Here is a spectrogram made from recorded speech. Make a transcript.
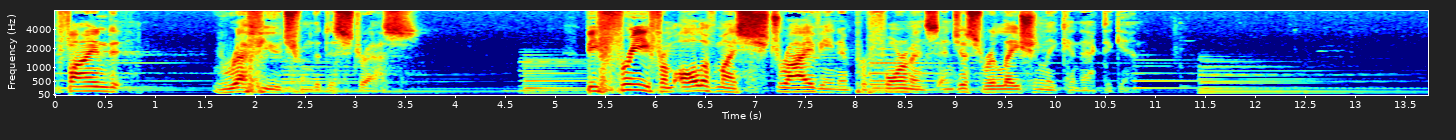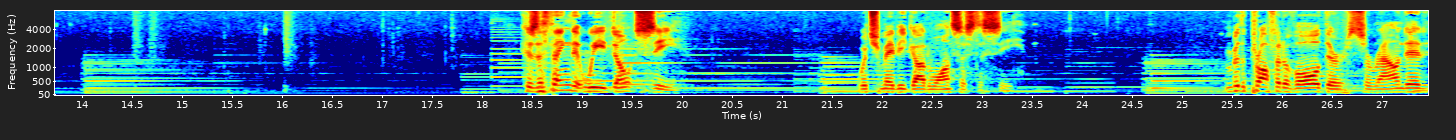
Find refuge from the distress. Be free from all of my striving and performance and just relationally connect again. Because the thing that we don't see, which maybe God wants us to see. Remember the prophet of old? They're surrounded,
